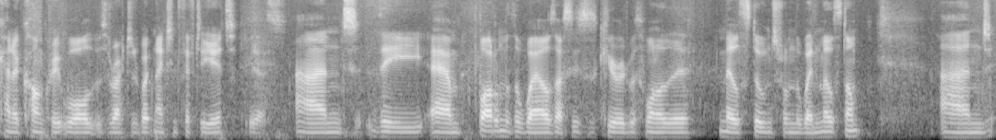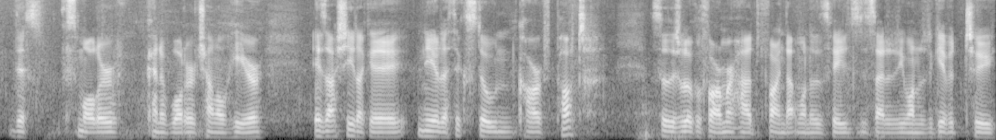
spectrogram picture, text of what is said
kind of concrete wall that was erected about 1958, yes. and the um, bottom of the well is actually secured with one of the millstones from the windmill stump, and this smaller kind of water channel here is actually like a Neolithic stone carved pot. So there's a local farmer had found that in one of his fields and decided he wanted to give it to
